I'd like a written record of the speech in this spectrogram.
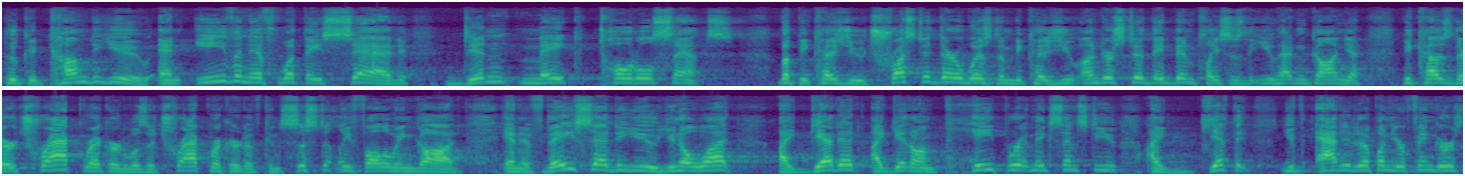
who could come to you and even if what they said didn't make total sense, but because you trusted their wisdom, because you understood they'd been places that you hadn't gone yet, because their track record was a track record of consistently following God. And if they said to you, you know what? I get it. I get on paper it makes sense to you. I get that you've added it up on your fingers,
